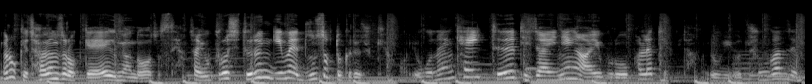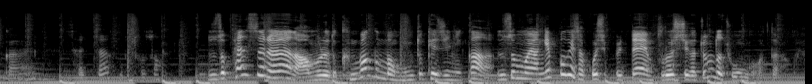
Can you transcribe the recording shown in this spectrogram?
이렇게 자연스럽게 음영 넣어줬어요. 자, 이 브러쉬 들은 김에 눈썹도 그려줄게요. 이거는 KATE designing eyebrow 팔레트입니다. 여기 이 중간 색깔 살짝 묻혀서 눈썹 펜슬은 아무래도 금방금방 뭉툭해지니까 눈썹 모양 예쁘게 잡고 싶을 땐 브러쉬가 좀 더 좋은 것 같더라고요.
